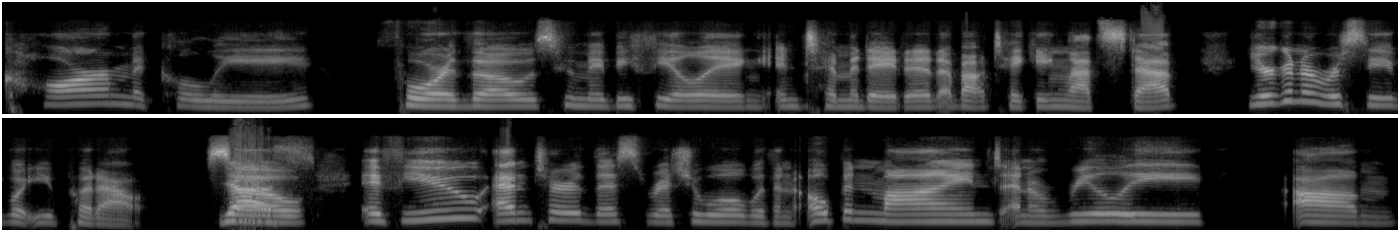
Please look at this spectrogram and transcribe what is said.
karmically for those who may be feeling intimidated about taking that step, you're going to receive what you put out. So yes if you enter this ritual with an open mind and a really um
